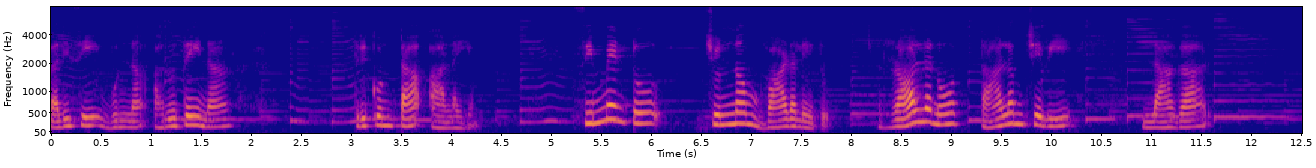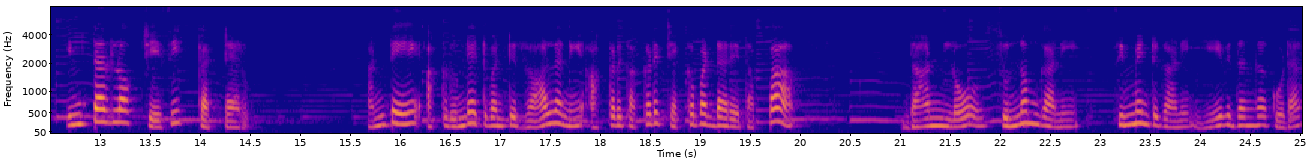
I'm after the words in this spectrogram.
కలిసి ఉన్న అరుదైన త్రికుంట ఆలయం. సిమెంటు చున్నం వాడలేదు. రాళ్ళను తాళం చెవి లాగా ఇంటర్లాక్ చేసి కట్టారు. అంటే అక్కడుండేటువంటి రాళ్ళని అక్కడికక్కడే చెక్కబడ్డారే తప్ప దానిలో సున్నం కానీ సిమెంట్ కానీ ఏ విధంగా కూడా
